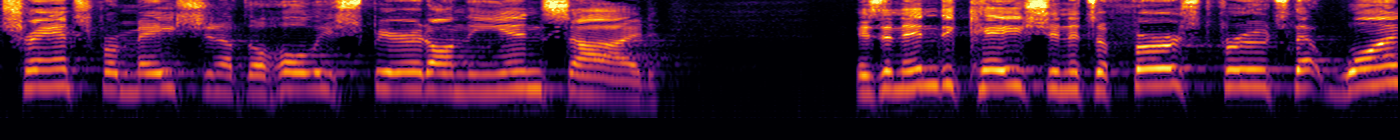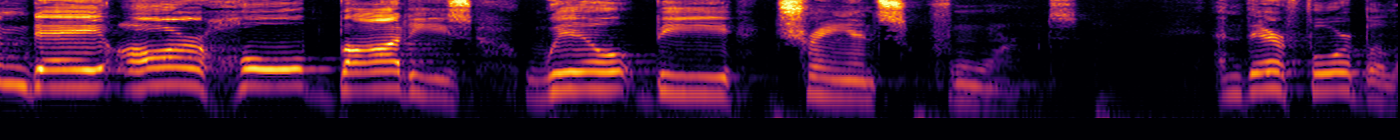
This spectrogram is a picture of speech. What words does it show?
transformation of the Holy Spirit on the inside is an indication, it's a first fruits that one day our whole bodies will be transformed. And therefore, beloved,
